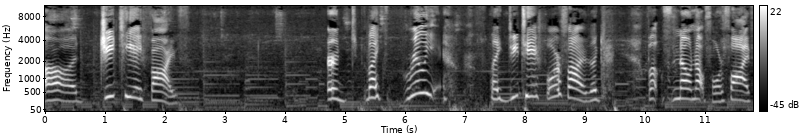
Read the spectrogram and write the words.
Uh, GTA 5. Or, like, really, like GTA 4 or 5. Like, but no, not 4, 5.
